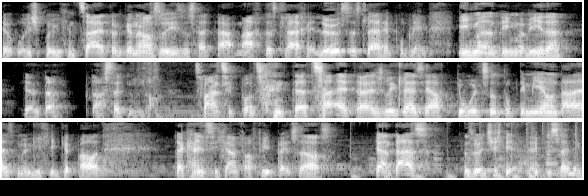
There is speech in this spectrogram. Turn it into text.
der ursprünglichen Zeit. Und genauso ist es halt da. Mach das Gleiche, löse das gleiche Problem. Immer und immer wieder. Ja, und dann brauchst halt nur noch 20 Prozent der Zeit. Ja. Schließlich ist ja auch Tools und Optimierung und alles Mögliche gebaut. Da kennt sich einfach viel besser aus. Ja, und das, das wünsche ich dir. Happy Selling.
